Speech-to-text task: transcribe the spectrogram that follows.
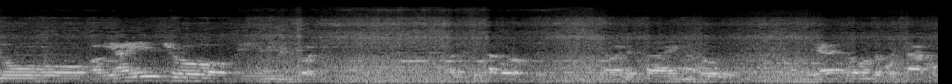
lo había hecho eh, mi mentor, Alexis Corote, que ahora él está en Arroyo, ya es todo por taco.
